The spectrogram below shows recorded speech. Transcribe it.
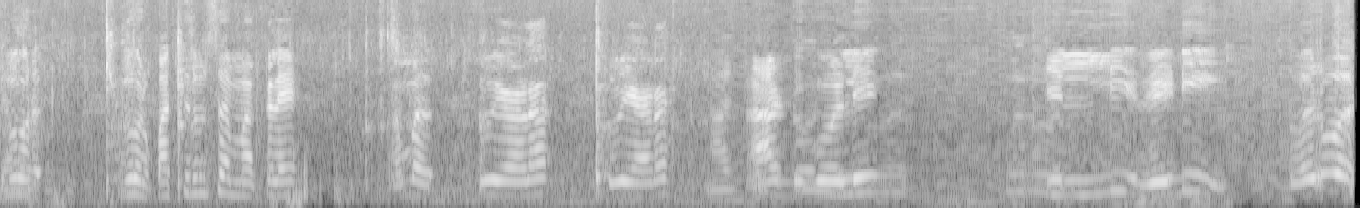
இன்னும் ஒரு பத்து நிமிஷம் மக்களே. நம்ம சுவையான சுவையான நாட்டுக்கோழி சில்லி ரெடி வருவார்.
